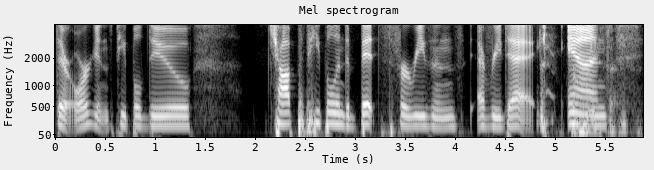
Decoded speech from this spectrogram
their organs. People do chop people into bits for reasons every day. and reasons.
